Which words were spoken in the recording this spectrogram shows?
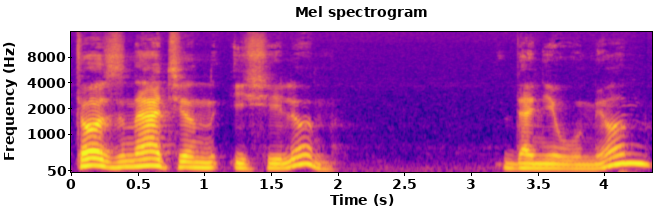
Кто знатен и силен, да не умен,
